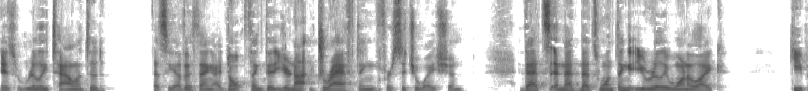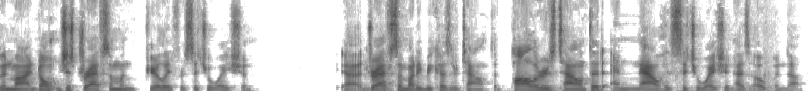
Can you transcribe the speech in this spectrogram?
is really talented. That's the other thing. I don't think that you're not drafting for situation. That's and that that's one thing that you really want to like keep in mind. Don't just draft someone purely for situation. Uh, draft somebody because they're talented. Pollard is talented, and now his situation has opened up,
